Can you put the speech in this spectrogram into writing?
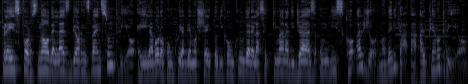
Place for Snow dell'Esbjorn Svensson Trio è il lavoro con cui abbiamo scelto di concludere la settimana di jazz Un disco al giorno dedicata al piano trio.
